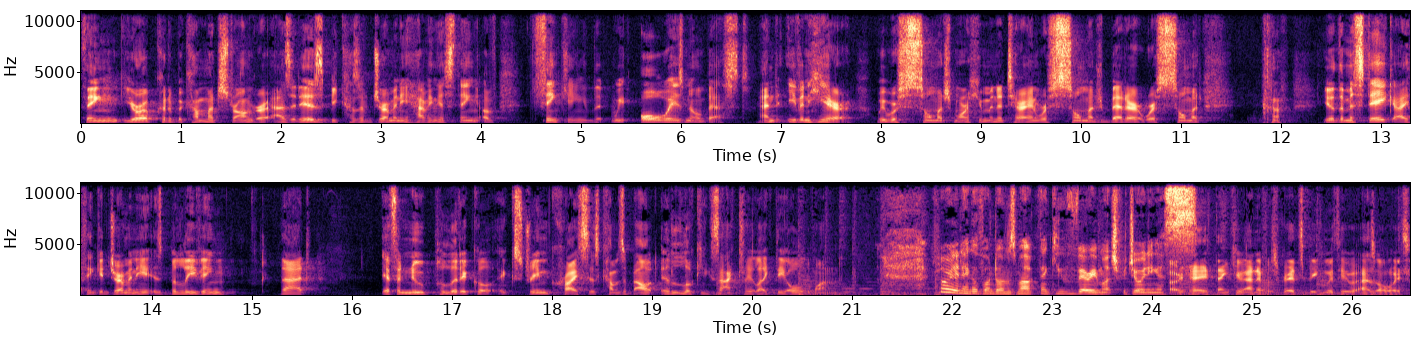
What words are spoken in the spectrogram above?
thing, Europe could have become much stronger as it is because of Germany having this thing of thinking that we always know best. And even here, we were so much more humanitarian, we're so much better, we're so much. you know, the mistake I think in Germany is believing that if a new political extreme crisis comes about, it'll look exactly like the old one. Florian Henckel von Donnersmarck, thank you very much for joining us. Okay, thank you, Anne. It was great speaking with you, as always.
